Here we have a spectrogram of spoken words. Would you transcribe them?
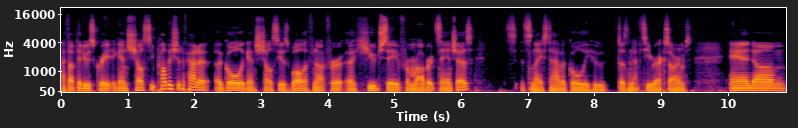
I thought that he was great against Chelsea. Probably should have had a, a goal against Chelsea as well, if not for a huge save from Robert Sanchez. It's, it's nice to have a goalie who doesn't have T Rex arms. And um,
